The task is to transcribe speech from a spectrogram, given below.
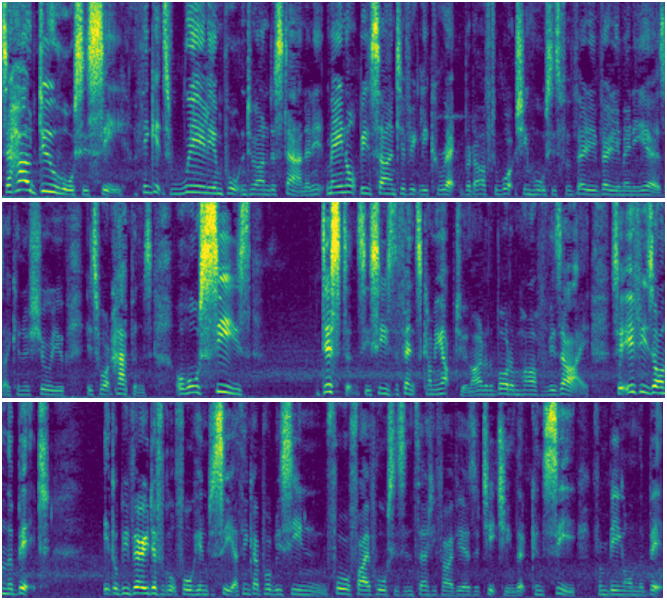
So, how do horses see? I think it's really important to understand, and it may not be scientifically correct, but after watching horses for very, very many years, I can assure you it's what happens. A horse sees distance, he sees the fence coming up to him out of the bottom half of his eye. So, if he's on the bit, it'll be very difficult for him to see. I think I've probably seen four or five horses in 35 years of teaching that can see from being on the bit.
